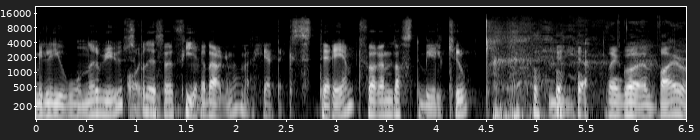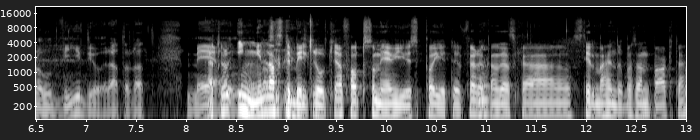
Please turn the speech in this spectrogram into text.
millioner views Oi. på disse fire dagene. Det er helt ekstremt for en lastebilkrok. mm. ja, den går en viral video, rett og slett. jeg tror ingen lastebilkroker har fått så mye views på YouTube før, uten at jeg skal stille meg 100 bak det.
